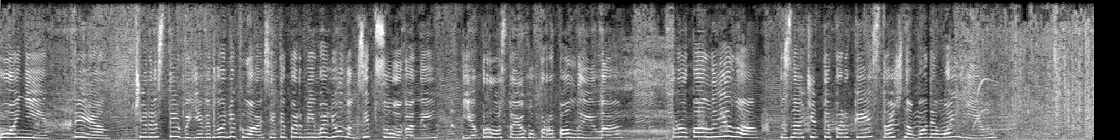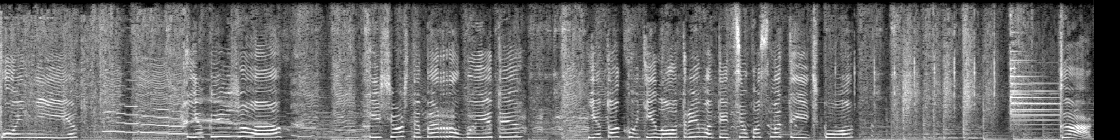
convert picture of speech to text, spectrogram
О, ні, Ен, через тебе я відволіклася, тепер мій малюнок зіпсований. Я просто його пропалила. Пропалила? Значить, тепер кейс точно буде моїм. О, ні. Який жах! І що ж тепер робити? Я так хотіла отримати цю косметичку. Так,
